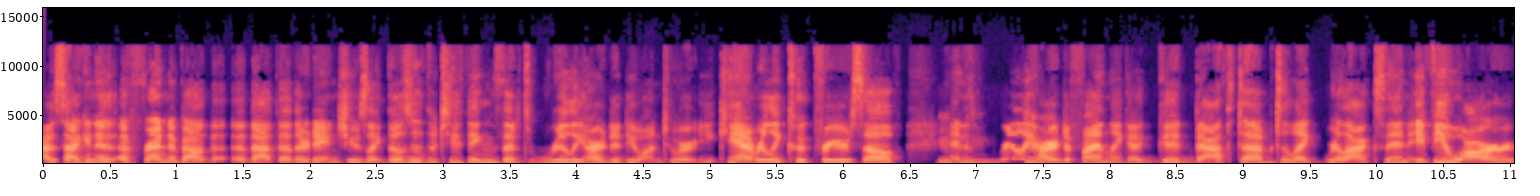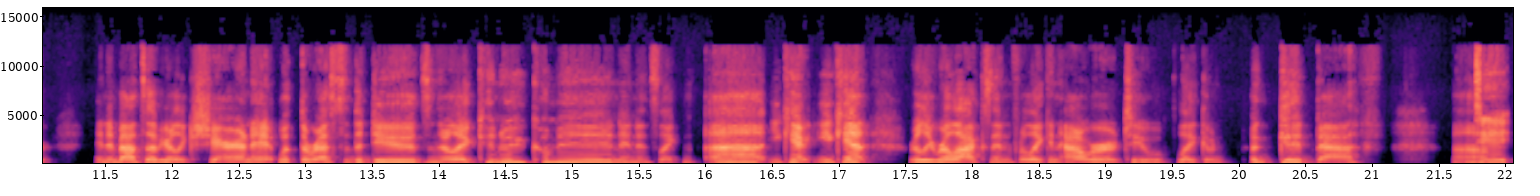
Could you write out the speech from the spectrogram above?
I was talking to a friend about th- that the other day, and she was like, Those are the two things that's really hard to do on tour. You can't really cook for yourself, Mm-mm. and it's really hard to find like a good bathtub to like relax in. If you are in a bathtub, you're like sharing it with the rest of the dudes, and they're like, Can I come in? And it's like, ah, you can't you can't really relax in for like an hour or two, like a, a good bath. Dude,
